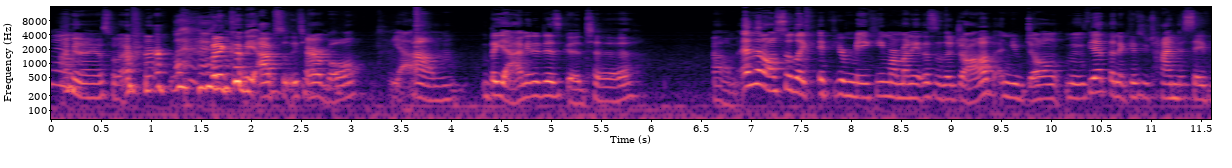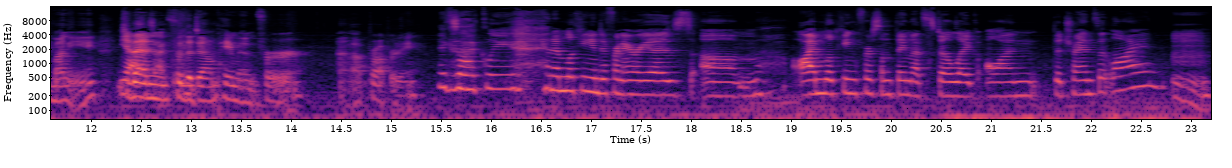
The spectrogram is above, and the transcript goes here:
I mean, I guess whatever. but it could be absolutely terrible. Yeah. Um, but yeah, I mean, it is good to. Um, and then also, like, if you're making more money at this other job and you don't move yet, then it gives you time to save money to Yeah, then exactly. for the down payment for uh, property. Exactly. And I'm looking in different areas. Um, I'm looking for something that's still like on the transit line Mm.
